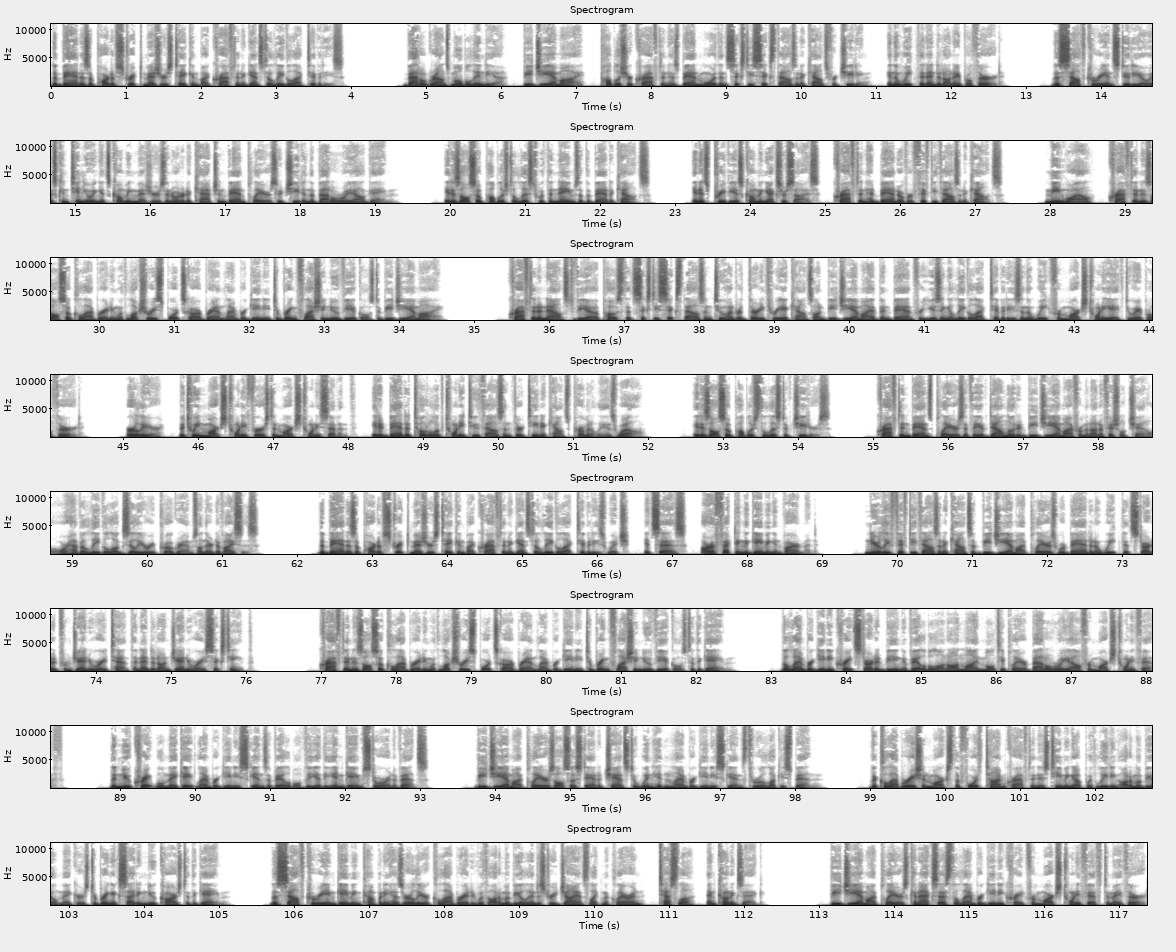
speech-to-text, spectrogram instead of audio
The ban is a part of strict measures taken by Krafton against illegal activities. Battlegrounds Mobile India, BGMI, publisher Krafton has banned more than 66,000 accounts for cheating, in the week that ended on April 3. The South Korean studio is continuing its combing measures in order to catch and ban players who cheat in the Battle Royale game. It has also published a list with the names of the banned accounts. In its previous combing exercise, Krafton had banned over 50,000 accounts. Meanwhile, Krafton is also collaborating with luxury sports car brand Lamborghini to bring flashy new vehicles to BGMI. Krafton announced via a post that 66,233 accounts on BGMI have been banned for using illegal activities in the week from March 28 to April 3. Earlier, between March 21 and March 27, it had banned a total of 22,013 accounts permanently as well. It has also published the list of cheaters. Krafton bans players if they have downloaded BGMI from an unofficial channel or have illegal auxiliary programs on their devices. The ban is a part of strict measures taken by Krafton against illegal activities which, it says, are affecting the gaming environment. Nearly 50,000 accounts of BGMI players were banned in a week that started from January 10 and ended on January 16. Krafton is also collaborating with luxury sports car brand Lamborghini to bring flashy new vehicles to the game. The Lamborghini crate started being available on online multiplayer Battle Royale from March 25. The new crate will make 8 Lamborghini skins available via the in game store and events. BGMI players also stand a chance to win hidden Lamborghini skins through a lucky spin. The collaboration marks the fourth time Krafton is teaming up with leading automobile makers to bring exciting new cars to the game. The South Korean gaming company has earlier collaborated with automobile industry giants like McLaren, Tesla, and Koenigsegg. BGMI players can access the Lamborghini crate from March 25 to May 3.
